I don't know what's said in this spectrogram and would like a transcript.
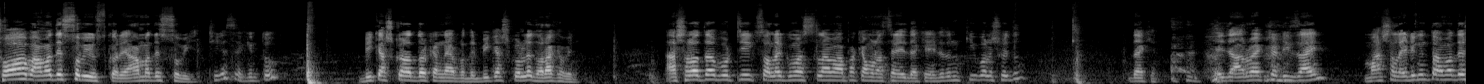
সব আমাদের ছবি ইউজ করে, আমাদের ছবি, ঠিক আছে? কিন্তু বিকাশ করার দরকার নাই আপনাদের। বিকাশ করলে ধরা খাবেন। আশালতা বুটিক সালাইকুম আসসালাম। আপা কেমন আছেন? এই দেখেন, এটা কি বলে শহীদুল? দেখেন, এই যে আরও একটা ডিজাইন মাশাল্লাহ এটা কিন্তু আমাদের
